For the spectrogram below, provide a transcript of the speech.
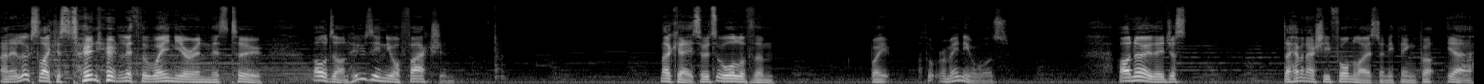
And it looks like Estonia and Lithuania are in this too. Hold on, who's in your faction? Okay, so it's all of them. Wait, I thought Romania was. Oh no, they just... They haven't actually formalised anything, but yeah.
